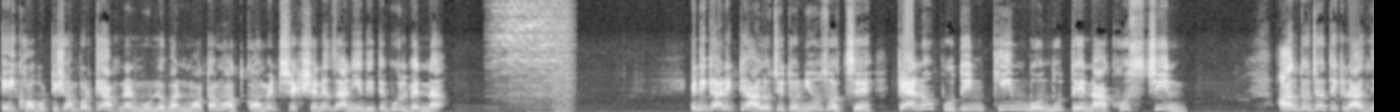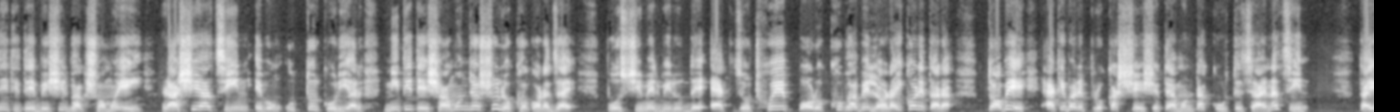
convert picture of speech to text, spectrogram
এই খবরটি সম্পর্কে আপনার মূল্যবান মতামত কমেন্ট সেকশনে জানিয়ে দিতে ভুলবেন না। এদিকে আরেকটি আলোচিত নিউজ হচ্ছে, কেন পুতিন কিম বন্ধুত্বে নাখোশ চীন? আন্তর্জাতিক রাজনীতিতে বেশিরভাগ সময়েই রাশিয়া, চীন এবং উত্তর কোরিয়ার নীতিতে সামঞ্জস্য লক্ষ্য করা যায়। পশ্চিমের বিরুদ্ধে একজোট হয়ে পরোক্ষভাবে লড়াই করে তারা, তবে একেবারে প্রকাশ্যে এসে তেমনটা করতে চায় না চীন। তাই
